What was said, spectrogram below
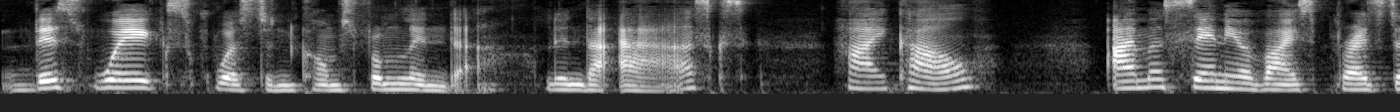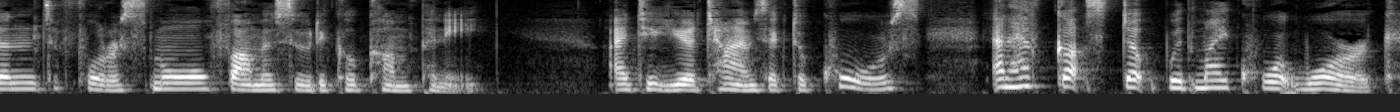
This week's question comes from Linda. Linda asks Hi, Carl. I'm a senior vice president for a small pharmaceutical company. I took your time sector course and have got stuck with my core work.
